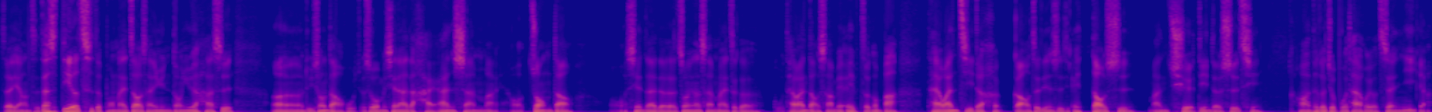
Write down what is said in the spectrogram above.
这样子。但是第二次的蓬莱造山运动，因为它是呃吕宋岛湖，就是我们现在的海岸山脉哦，撞到哦现在的中央山脉这个古台湾岛上面，诶，这个把台湾挤得很高这件事情，诶，倒是蛮确定的事情。啊，这个就不太会有争议啊。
